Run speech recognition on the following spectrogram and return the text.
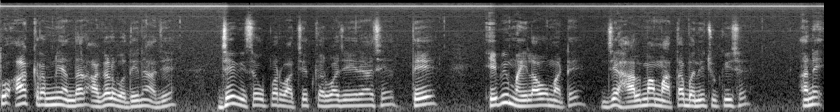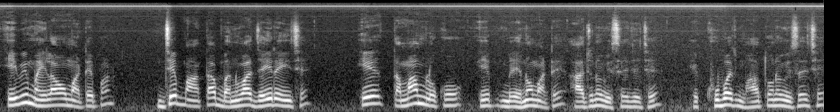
તો આ ક્રમની અંદર આગળ વધીને આજે જે વિષય ઉપર વાતચીત કરવા જઈ રહ્યા છે તે એવી મહિલાઓ માટે જે હાલમાં માતા બની ચૂકી છે અને એવી મહિલાઓ માટે પણ જે માતા બનવા જઈ રહી છે એ તમામ લોકો એ બહેનો માટે આજનો વિષય જે છે એ ખૂબ જ મહત્ત્વનો વિષય છે.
